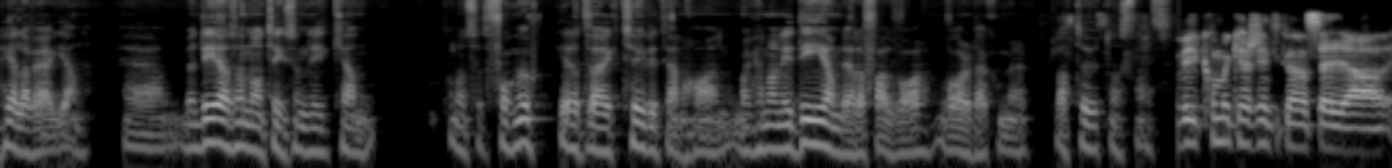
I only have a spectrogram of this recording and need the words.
hela vägen. Eh, men det är alltså någonting som ni kan på något sätt fånga upp ert verktyg lite grann. Man kan ha en idé om det i alla fall, var, var det där kommer platta ut någonstans. Vi kommer kanske inte kunna säga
